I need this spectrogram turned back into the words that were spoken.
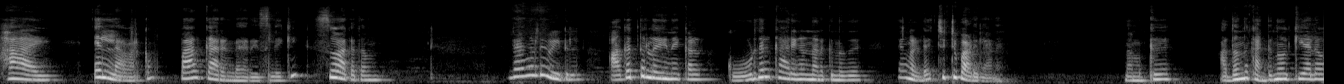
ഹായ്. എല്ലാവർക്കും പാൽക്കാരൻ ഡയറീസിലേക്ക് സ്വാഗതം. ഞങ്ങളുടെ വീട്ടിൽ അകത്തുള്ളതിനേക്കാൾ കൂടുതൽ കാര്യങ്ങൾ നടക്കുന്നത് ഞങ്ങളുടെ ചുറ്റുപാടിലാണ്. നമുക്ക് അതൊന്ന് കണ്ടു നോക്കിയാലോ?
